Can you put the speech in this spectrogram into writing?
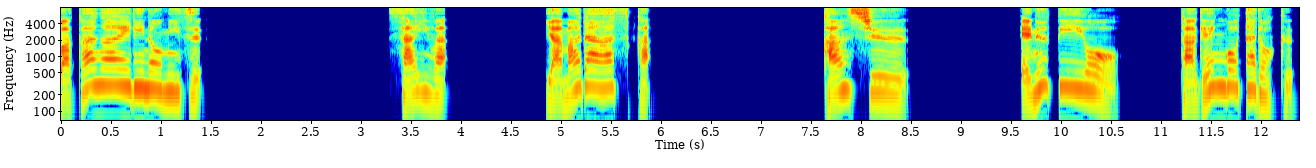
若返りの水。祭話山田明日香。監修 NPO 多言語多読。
